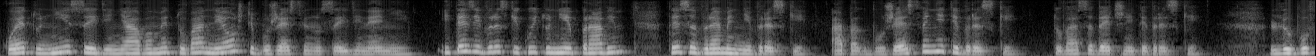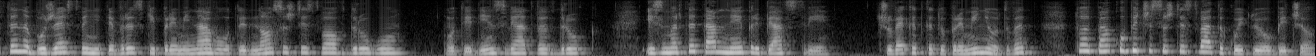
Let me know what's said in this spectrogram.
което ние съединяваме, това не е още божествено съединение. И тези връзки, които ние правим, те са временни връзки, а пък божествените връзки, това са вечните връзки. Любовта на божествените връзки преминава от едно същество в друго, от един свят в друг, и смъртта там не е препятствие. Човекът като премине отвъд, той пак обича съществата, които е обичал.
